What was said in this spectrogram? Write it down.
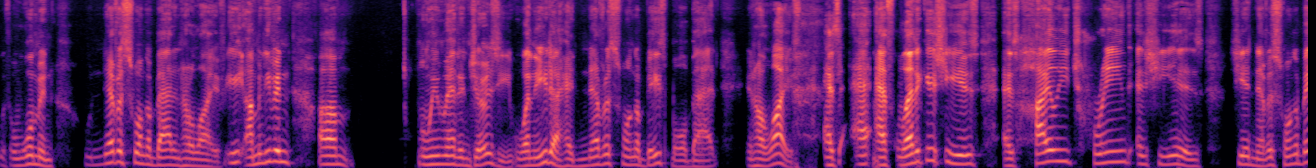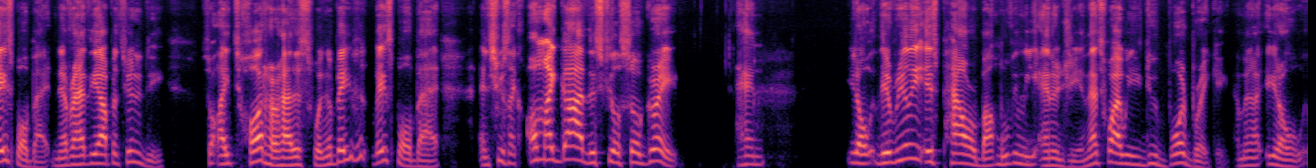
with a woman who never swung a bat in her life. I mean, even um, when we met in Jersey, Juanita had never swung a baseball bat in her life. As a- athletic as she is, as highly trained as she is, she had never swung a baseball bat, never had the opportunity. So I taught her how to swing a base- baseball bat. And she was like, oh my God, this feels so great. And, you know, there really is power about moving the energy. And that's why we do board breaking. I mean, you know,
